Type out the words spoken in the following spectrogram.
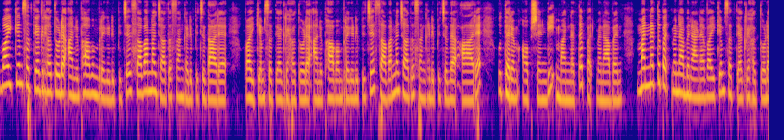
വൈക്കം സത്യാഗ്രഹത്തോട് അനുഭാവം പ്രകടിപ്പിച്ച് സവർണജാഥ സംഘടിപ്പിച്ചതാര് വൈക്കം സത്യാഗ്രഹത്തോട് അനുഭാവം പ്രകടിപ്പിച്ച് സവർണജാഥ സംഘടിപ്പിച്ചത് ആര്? ഉത്തരം ഓപ്ഷൻ ഡി മന്നത്ത് പത്മനാഭൻ. മന്നത്ത് പത്മനാഭനാണ് വൈക്കം സത്യാഗ്രഹത്തോട്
